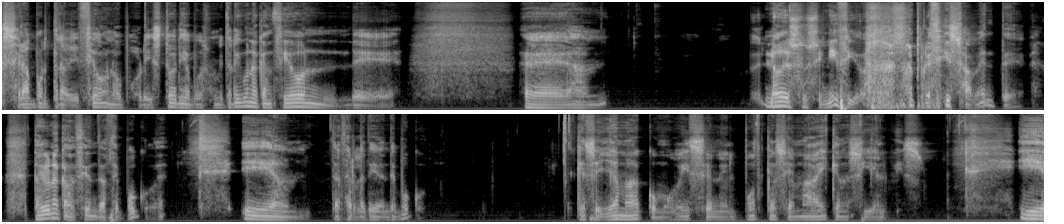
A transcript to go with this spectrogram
será por tradición o por historia, pues me traigo una canción de... Eh, no de sus inicios, precisamente. Traigo una canción de hace poco, ¿eh? Y, de hace relativamente poco, que se llama, como veis en el podcast, se llama I Can See Elvis. Y,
